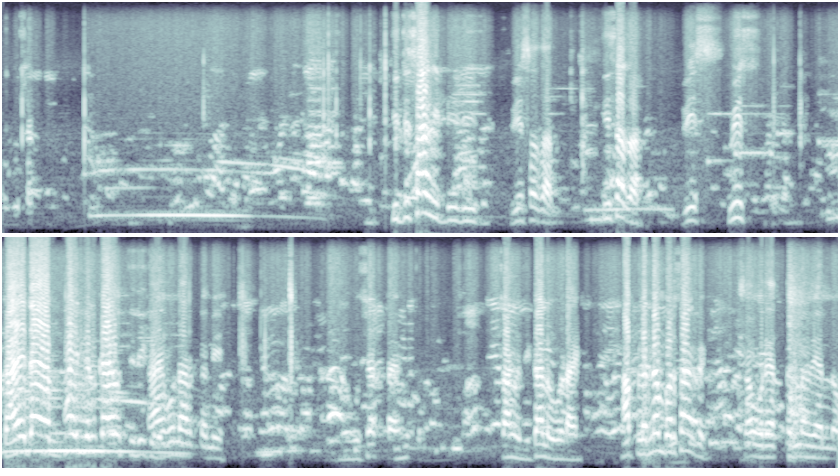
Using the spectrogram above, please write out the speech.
बघू शकता. किती सांगितली ती? वीस हजार. तीस हजार? वीस. वीस. काय फायनल काय होती ती काय होणार कमी? बघू शकता. चांगली कालवड आहे. आपला नंबर सांगा. चौऱ्याहत्तर नव्याण्णव.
